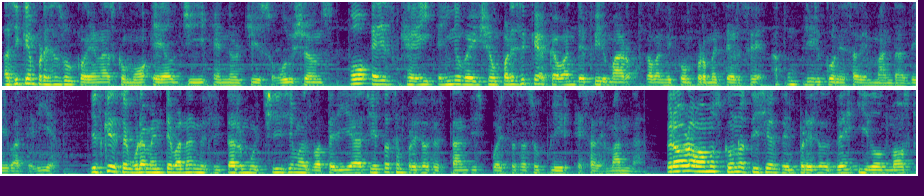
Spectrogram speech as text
Así que empresas surcoreanas como LG Energy Solutions o SK Innovation parece que acaban de firmar o acaban de comprometerse a cumplir con esa demanda de batería. Y es que seguramente van a necesitar muchísimas baterías y estas empresas están dispuestas a suplir esa demanda. Pero ahora vamos con noticias de empresas de Elon Musk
